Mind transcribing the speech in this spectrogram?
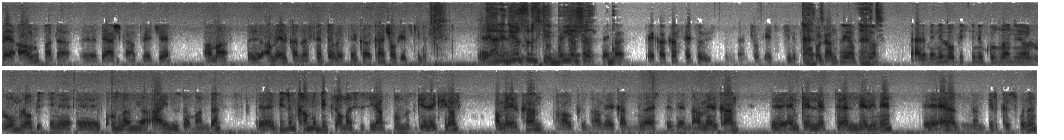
ve Avrupa'da e, DHKPC ama e, Amerika'da FETÖ ve PKK çok etkili. E, yani diyorsunuz ki bu PKK, yaşa... PKK, PKK FETÖ üstünden çok etkili propaganda evet, yapıyor. Evet. Ermeni lobisini kullanıyor, Rum lobisini e, kullanıyor aynı zamanda. E, bizim kamu diplomasisi yapmamız gerekiyor. Amerikan halkını, Amerikan üniversitelerini, Amerikan e, entelektüellerini e, en azından bir kısmını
